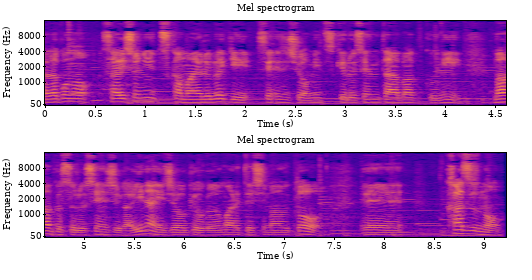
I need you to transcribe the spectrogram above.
ただこの最初に捕まえるべき選手を見つけるセンターバックにマークする選手がいない状況が生まれてしまうと、えー数の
